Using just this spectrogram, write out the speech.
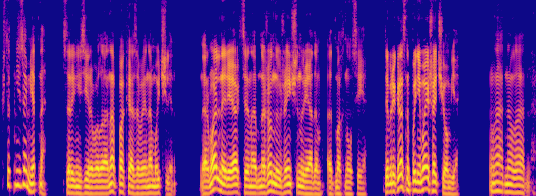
«Что-то незаметно», — сиронизировала она, показывая на мой член. «Нормальная реакция на обнаженную женщину рядом», — отмахнулся я. «Ты прекрасно понимаешь, о чем я». «Ладно, ладно.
